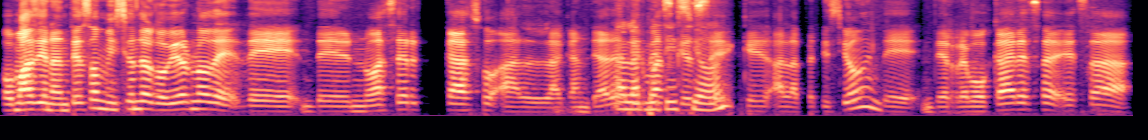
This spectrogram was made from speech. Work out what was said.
o más bien ante esa omisión del gobierno de, de- de no hacer caso a la cantidad de A firmas que se, que, a la petición de, de revocar esa, esa,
